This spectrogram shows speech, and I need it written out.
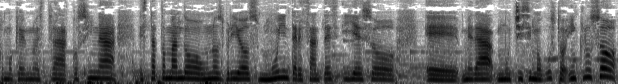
como que nuestra cocina está tomando unos bríos muy interesantes y eso eh, me da muchísimo gusto. Incluso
